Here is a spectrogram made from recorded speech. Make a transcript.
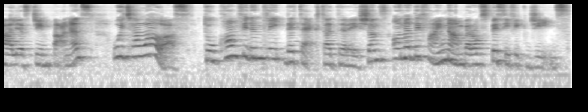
alias gene panels, which allow us to confidently detect alterations on a defined number of specific genes.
